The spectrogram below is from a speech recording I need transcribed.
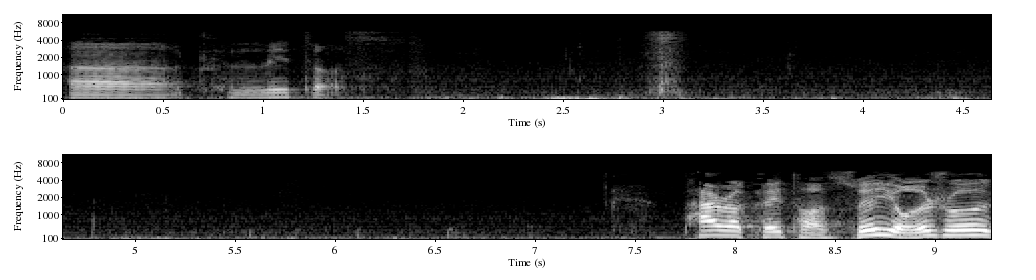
呃 kletos。Paracletos，所以有的时候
